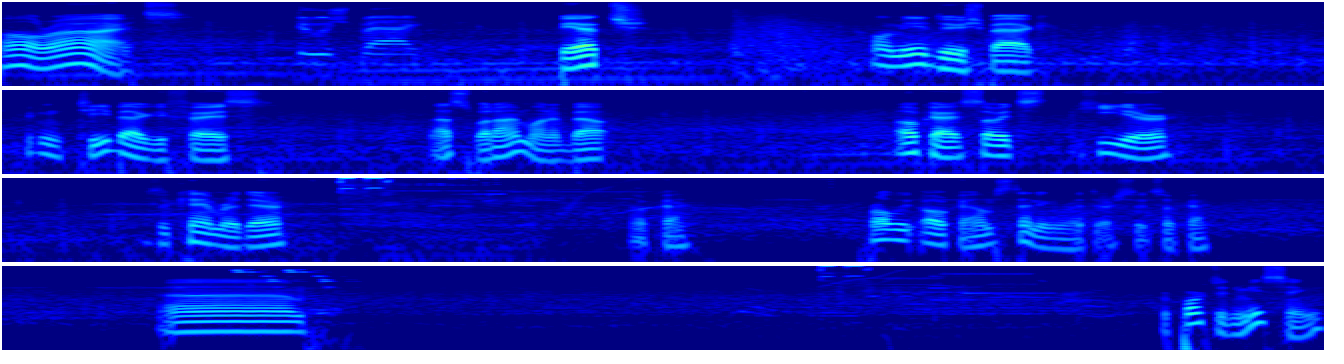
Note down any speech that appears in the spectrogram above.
Alright. Douchebag. Bitch. Call me a douchebag. Freaking teabag you face. That's what I'm on about. Okay, so it's here. There's a camera there. Okay. Probably okay, I'm standing right there, so it's okay. Um Reported missing?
